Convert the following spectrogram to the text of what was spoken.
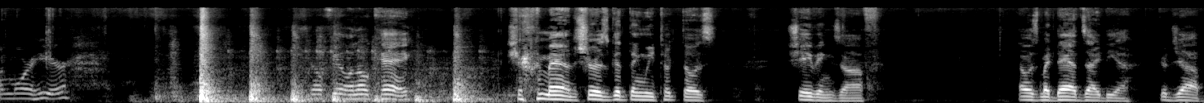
One more here. Still feeling okay. Sure, man, sure is a good thing we took those shavings off. That was my dad's idea. Good job.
